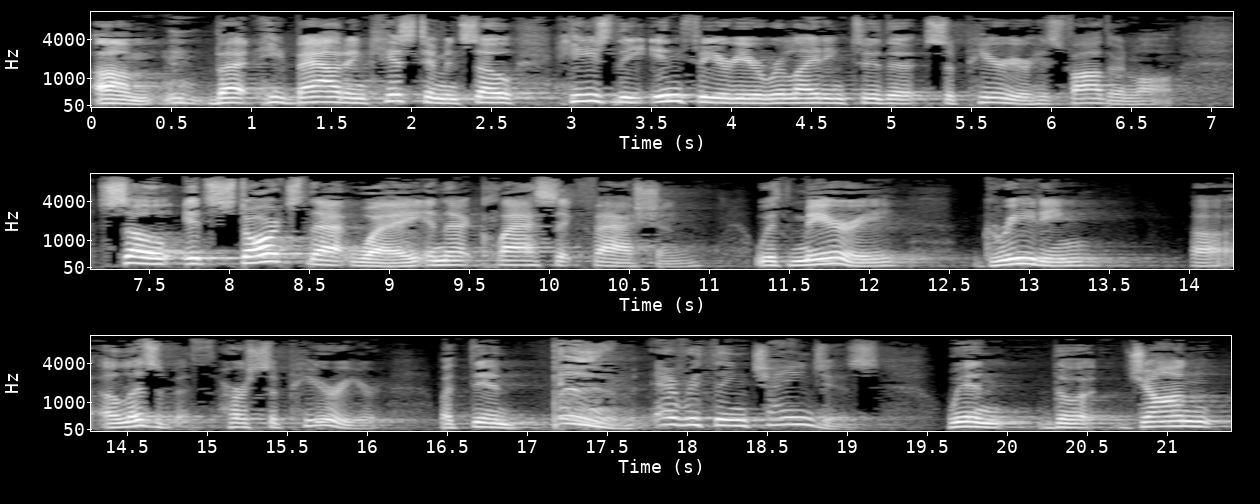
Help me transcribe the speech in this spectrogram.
um, but he bowed and kissed him, and so he's the inferior relating to the superior, his father in law. So it starts that way in that classic fashion with Mary greeting uh, Elizabeth, her superior. But then, boom, everything changes when the John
